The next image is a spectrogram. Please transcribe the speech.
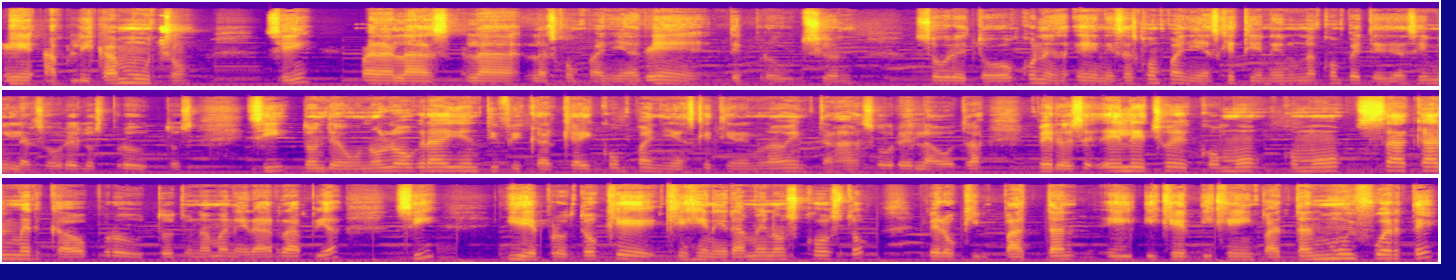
eh, aplica mucho, ¿sí? Para las, las compañías de, producción, sobre todo con, en esas compañías que tienen una competencia similar sobre los productos, ¿sí? Donde uno logra identificar que hay compañías que tienen una ventaja sobre la otra, pero es el hecho de cómo, cómo saca al mercado productos de una manera rápida, ¿sí? y de pronto que, genera menos costo, pero que impactan y, que, que, impactan muy fuerte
